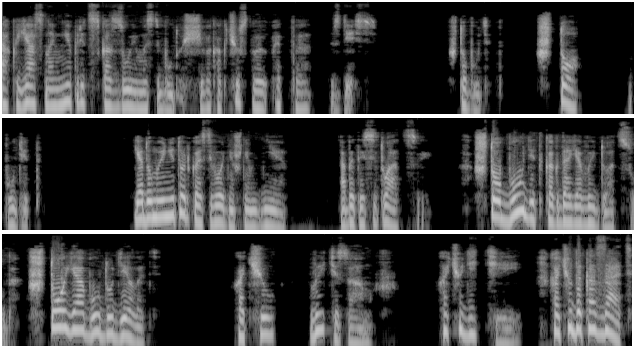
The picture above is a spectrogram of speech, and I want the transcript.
так ясно непредсказуемость будущего, как чувствую это здесь. Что будет? Что будет? Я думаю не только о сегодняшнем дне, об этой ситуации. Что будет, когда я выйду отсюда? Что я буду делать? Хочу выйти замуж. Хочу детей. Хочу доказать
